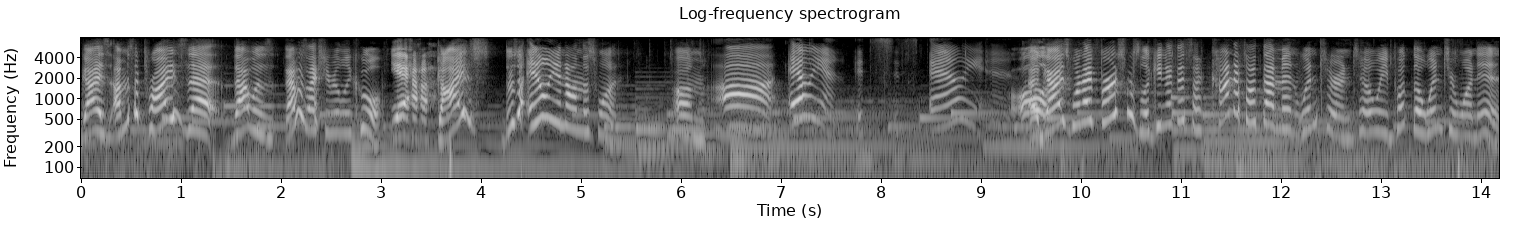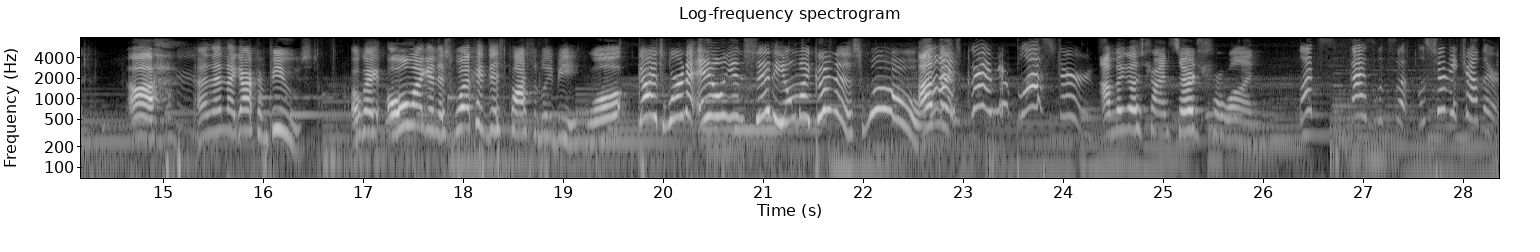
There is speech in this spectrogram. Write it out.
Guys, I'm surprised that that was that was actually really cool. Yeah. Guys, there's an alien on this one. Um, Ah, alien. It's it's alien. Oh. uh, guys, when I first was looking at this, I kind of thought that meant winter until we put the winter one in, Ah. and then I got confused. Okay. Oh my goodness, what could this possibly be? Whoa. Guys, we're in an alien city. Oh my goodness. Whoa. I'm Guys, grab your blasters. I'm gonna go try and search for one. Let's, guys, let's let's shoot each other.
